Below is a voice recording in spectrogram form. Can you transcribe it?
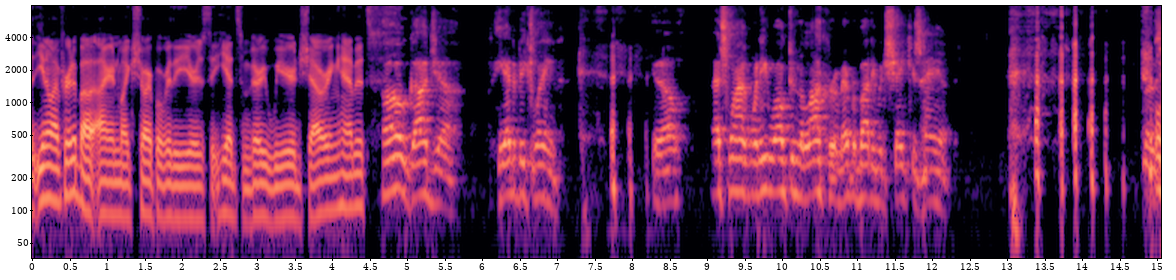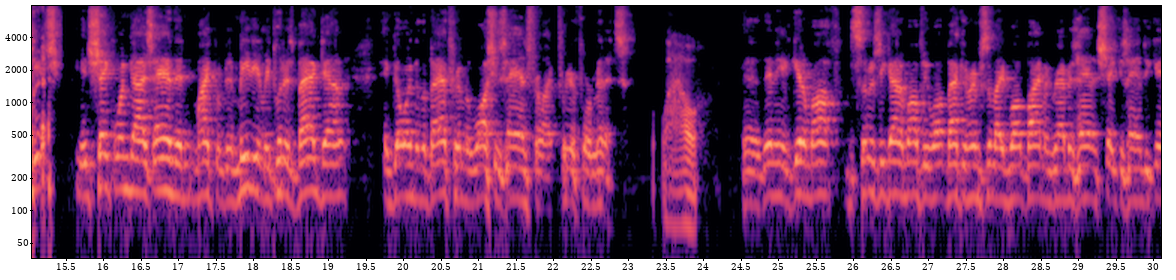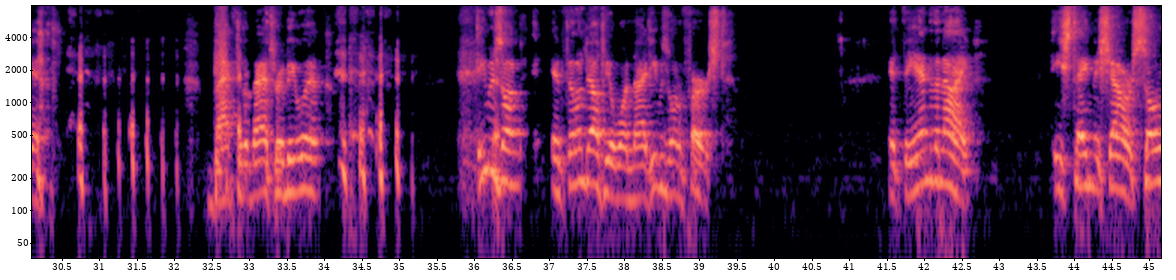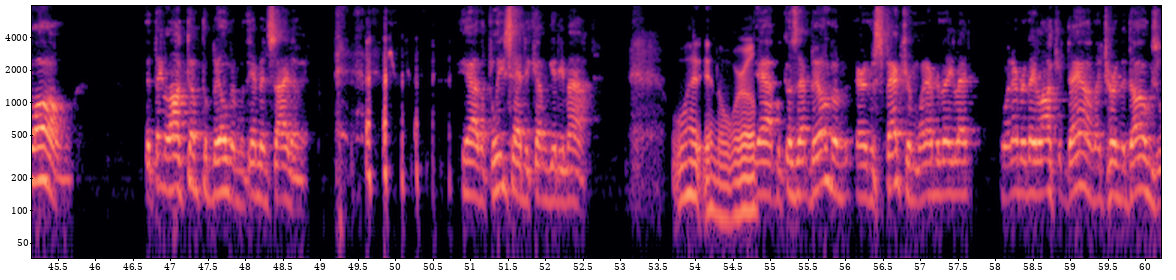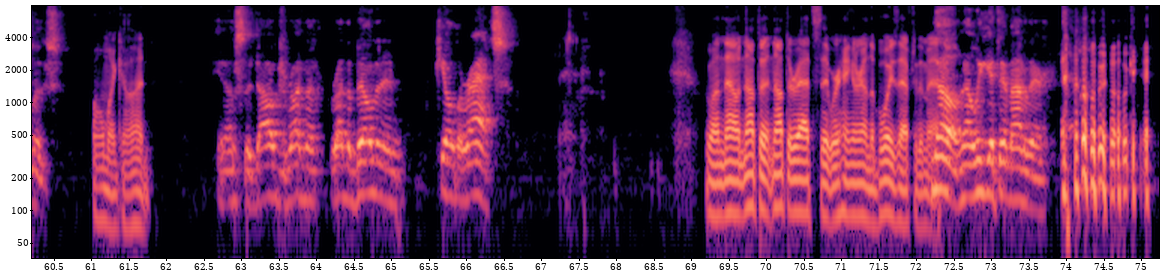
You know, I've heard about Iron Mike Sharpe over the years that he had some very weird showering habits. Oh God, yeah, he had to be clean. you know, that's why when he walked in the locker room, everybody would shake his hand. he'd, he'd shake one guy's hand, and Mike would immediately put his bag down and go into the bathroom and wash his hands for like three or four minutes. Wow. And then he'd get him off. As soon as he got him off, he walked back in the room. Somebody'd walk by him and grab his hand and shake his hand again. back to the bathroom he went. he was on in Philadelphia one night. He was on first. At the end of the night, he stayed in the shower so long that they locked up the building with him inside of it. yeah, the police had to come get him out. What in the world? Yeah, because that building or the spectrum, whenever they let whenever they lock it down, they turn the dogs loose. Oh my god. You know, so the dogs run the run the building and kill the rats. Well, now not the not the rats that were hanging around the boys after the match. No, no, we get them out of there. okay.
